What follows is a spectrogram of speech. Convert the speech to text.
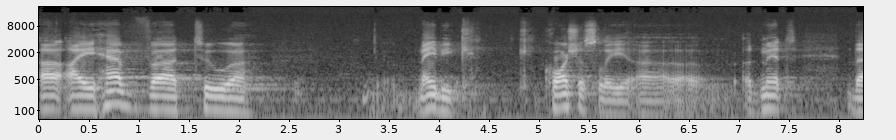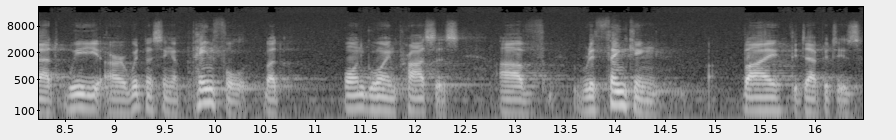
Uh, I have uh, to uh, maybe cautiously admit that we are witnessing a painful but ongoing process of rethinking by the deputies,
